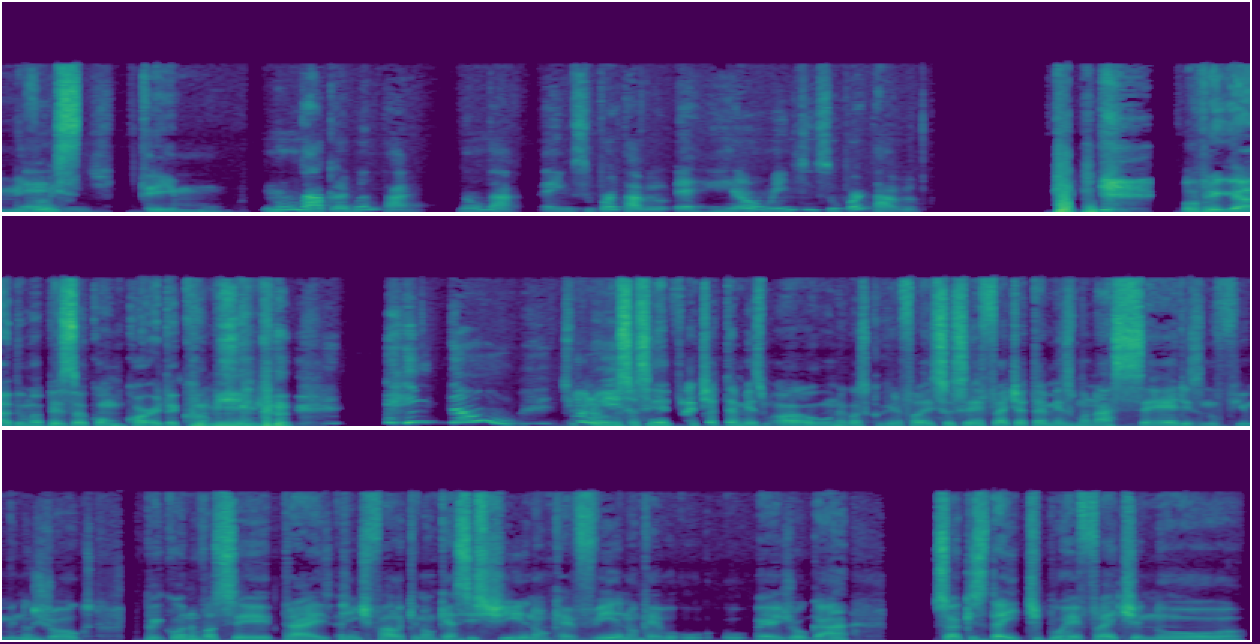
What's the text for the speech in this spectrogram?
Nível É, extremo. não dá pra aguentar. Não dá. É insuportável. É realmente insuportável. Obrigado, uma pessoa concorda comigo. Então, tipo, Mano, isso se reflete até mesmo. ó, um negócio que eu queria falar, isso se reflete até mesmo nas séries, no filme, nos jogos. Porque quando você traz. A gente fala que não quer assistir, não quer ver, não quer o- o- é, jogar. Só que isso daí, tipo, reflete no,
